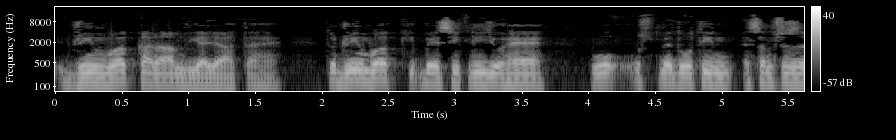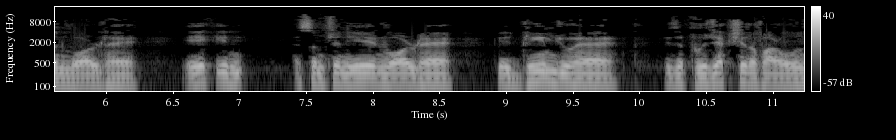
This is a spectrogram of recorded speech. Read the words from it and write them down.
ڈریم ورک کا نام دیا جاتا ہے۔ تو ڈریم ورک بیسکلی جو ہے، وہ اس میں دو تین اسمپشنز انوالوڈ ہے ایک اسمپشن یہ انوالوڈ ہے کہ ڈریم جو ہے is a projection of our own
